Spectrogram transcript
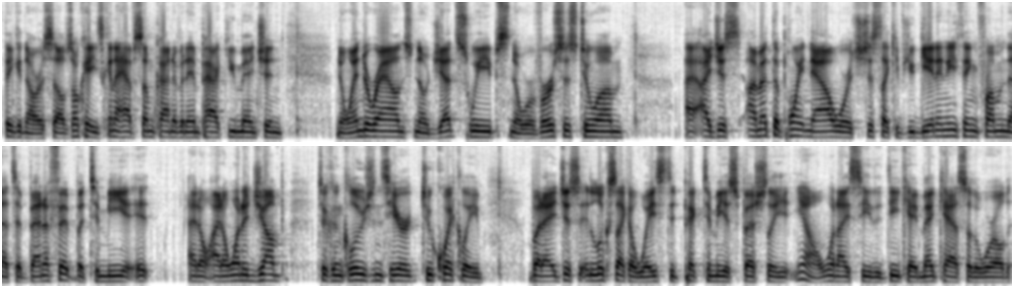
thinking to ourselves, okay, he's going to have some kind of an impact. You mentioned no end arounds, no jet sweeps, no reverses to him. I, I just, I'm at the point now where it's just like if you get anything from him, that's a benefit. But to me, it, I don't, I don't want to jump to conclusions here too quickly. But I just it looks like a wasted pick to me, especially you know when I see the DK Metcalfs of the world,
